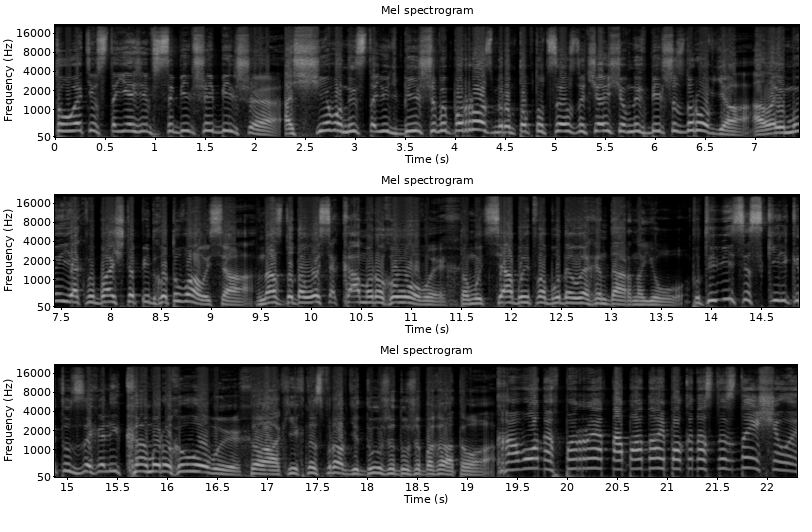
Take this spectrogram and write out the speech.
туалетів стає все більше і більше. А ще вони стають більшими по розмірам, тобто це означає, що в них більше здоров'я. Але ми, як ви бачите, підготувалися. В нас додалося камероголових, тому ця битва буде легендарною. Подивіться, скільки тут взагалі камероголових. Так, їх насправді дуже-дуже багато. Кавуне, вперед, нападай, поки нас не знищили.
